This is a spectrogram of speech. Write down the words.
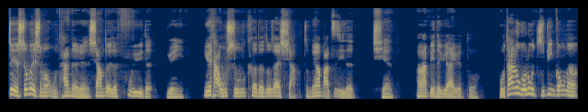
这也是为什么午贪的人相对的富裕的原因，因为他无时无刻的都在想怎么样把自己的钱让它变得越来越多。午贪如果入疾病宫呢？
